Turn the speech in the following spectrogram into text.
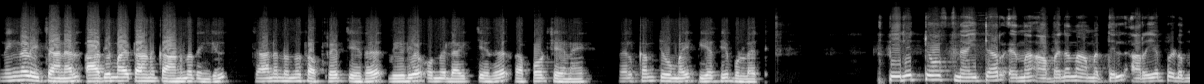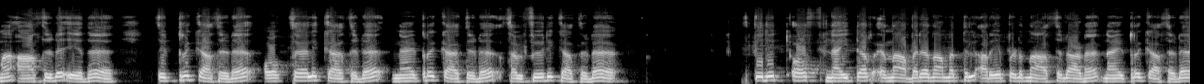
നിങ്ങൾ ഈ ചാനൽ ആദ്യമായിട്ടാണ് കാണുന്നതെങ്കിൽ ചാനൽ ഒന്ന് സബ്സ്ക്രൈബ് ചെയ്ത് വീഡിയോ ഒന്ന് ലൈക്ക് ചെയ്ത് സപ്പോർട്ട് ചെയ്യണേ. Welcome to my P S C bullet spirit of nitre എന്ന അപനനാമത്തിൽ അറിയപ്പെടുന്ന ആസിഡ് ഏത്? Citric acid oxalic acid nitric acid sulphuric acid spirit of nitre എന്ന അപരനാമത്തിൽ അറിയപ്പെടുന്ന ആസിഡാണ് നൈട്രിക് ആസിഡ്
